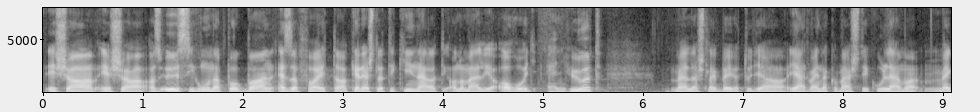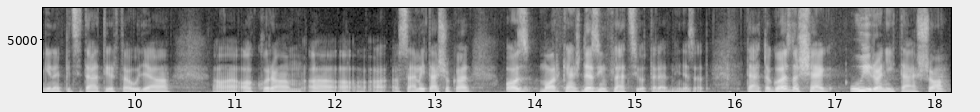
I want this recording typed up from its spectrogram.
és, a, és a, az őszi hónapokban ez a fajta keresleti kínálati anomália, ahogy enyhült, mellesleg bejött ugye a járványnak a második hulláma, megint egy picit átírta ugye a, a, akkor a, a, a, a számításokat, az markáns dezinflációt eredményezett. Tehát a gazdaság újranyitása,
